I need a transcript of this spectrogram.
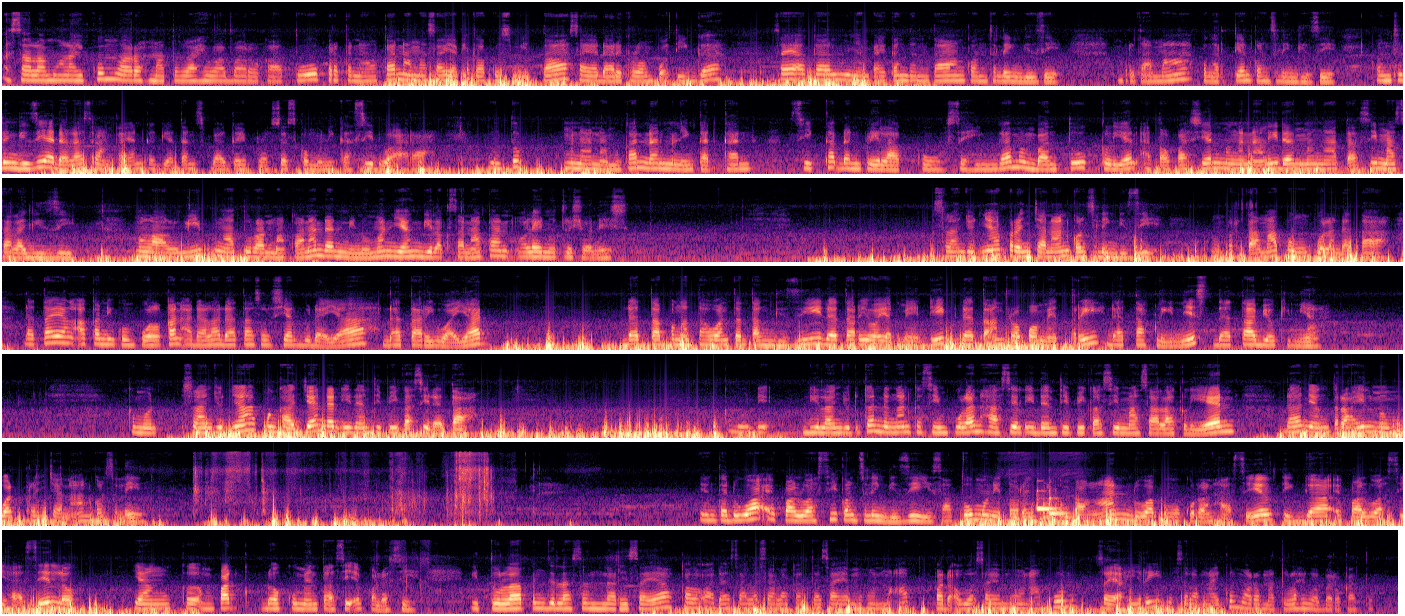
Assalamualaikum warahmatullahi wabarakatuh. Perkenalkan nama saya Pika Kusmita. Saya dari kelompok 3 Saya akan menyampaikan tentang konseling gizi. Pertama, pengertian konseling gizi. Konseling gizi adalah serangkaian kegiatan sebagai proses komunikasi dua arah Untuk menanamkan dan meningkatkan sikap dan perilaku sehingga membantu klien atau pasien mengenali dan mengatasi masalah gizi melalui pengaturan makanan dan minuman yang dilaksanakan oleh nutrisionis. Selanjutnya, perencanaan konseling gizi. Yang pertama, pengumpulan data. Data yang akan dikumpulkan adalah data sosial budaya, data riwayat, data pengetahuan tentang gizi, data riwayat medik, data antropometri, data klinis, data biokimia. Kemudian, selanjutnya pengkajian dan identifikasi data. Kemudian dilanjutkan dengan kesimpulan hasil identifikasi masalah klien dan yang terakhir membuat perencanaan konseling. Yang kedua, evaluasi konseling gizi. Satu, monitoring perkembangan. Dua, pengukuran hasil. Tiga, evaluasi hasil. Yang keempat, dokumentasi evaluasi. Itulah penjelasan dari saya. Kalau ada salah-salah kata saya mohon maaf. Pada Allah saya mohon ampun. Saya akhiri. Wassalamualaikum warahmatullahi wabarakatuh.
